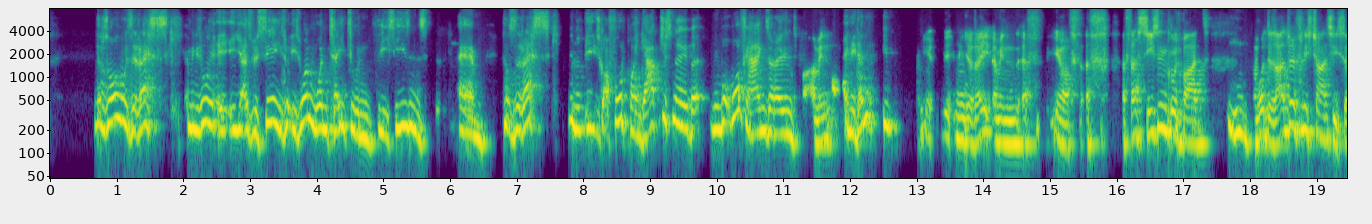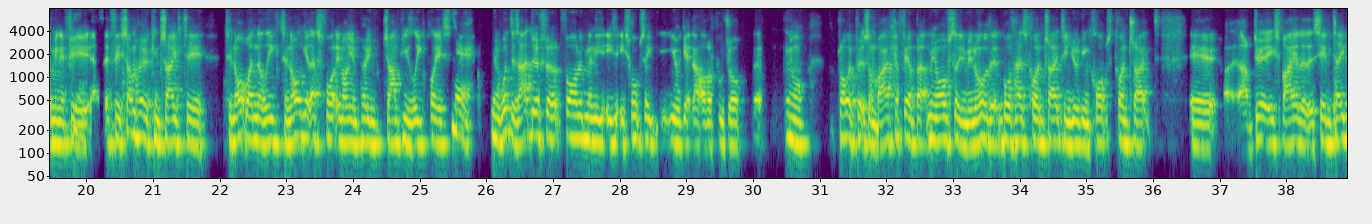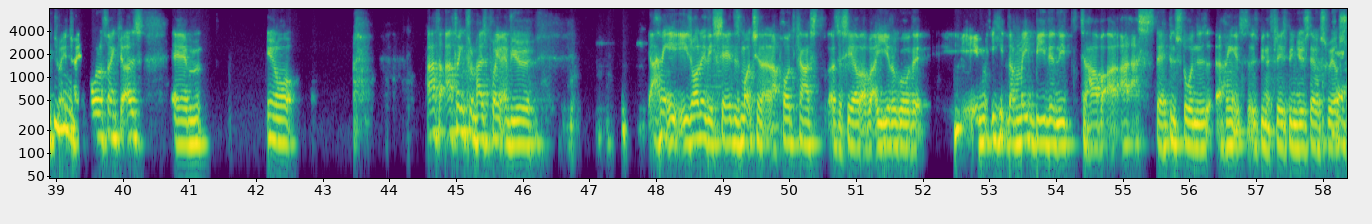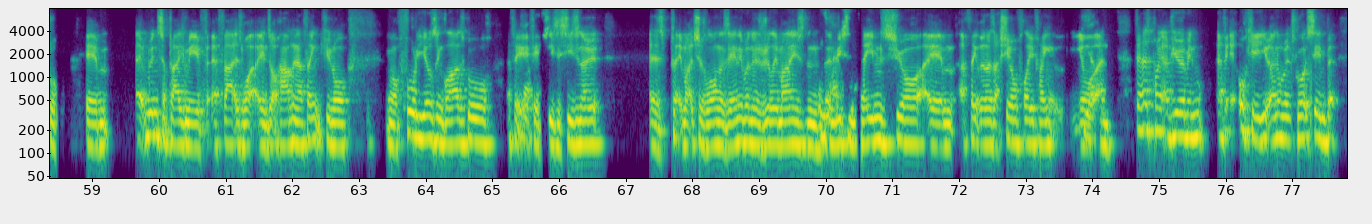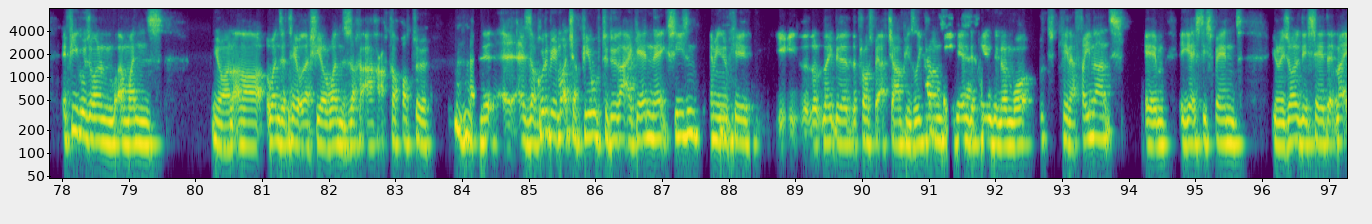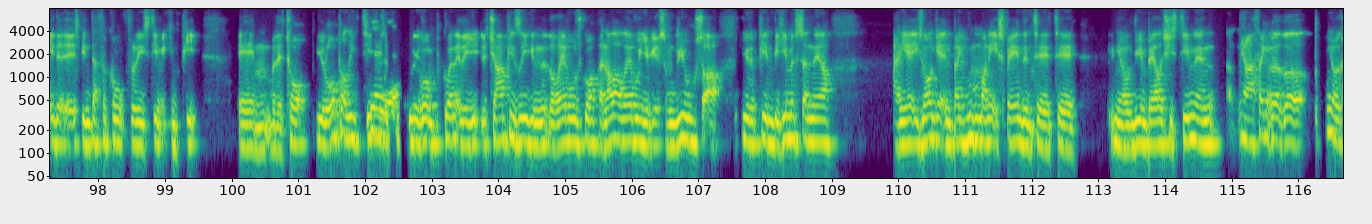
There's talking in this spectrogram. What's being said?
there's always a risk. I mean, he's only, he, as we say, he's, he's won one title in three seasons. Um, there's the risk. You know, he's got a four point gap just now. But I mean, what, what if he hangs around? I mean, and he didn't. He, you're right. I mean, if you know, if if, if this season goes bad, mm-hmm. what does that do for his chances? I mean, if he yeah. if, if they somehow contrive to to not win the league, to not get this forty million pound Champions League place, yeah. you know, what does that do for, for him? And he, he hopes to you know get that Liverpool job. You know, probably puts him back a fair bit. I mean, obviously we know that both his contract and Jurgen Klopp's contract uh, are due to expire at the same time, twenty twenty four, I think it is. Um, you know, I, th- I think from his point of view, I think he's already said as much in a podcast, as I say, about a year ago, that he, he, there might be the need to have a, a stepping stone. I think it's, it's been the phrase being used elsewhere. Yeah. So um, it wouldn't surprise me if, if that is what ends up happening. I think you know, you know, four years in Glasgow. If, it, yeah. if he sees the season out, is pretty much as long as anyone has really managed in, in recent times. You know, um, I think there is a shelf life. I think, you know, yeah. and from his point of view, I mean, if okay, I know what Scott's saying, but if he goes on and wins, you know, and, and wins a title this year, wins a, a, a cup or 2 mm-hmm. is there going to be much appeal to do that again next season? I mean, mm-hmm. okay. There might be the, the prospect of Champions League run, but again, depending on what kind of finance um, he gets to spend, You know, he's already said that it's been difficult for his team to compete um, with the top Europa League teams. Yeah, yeah. Go, go into the, the Champions League and the levels go up another level, and you've got some real sort of European behemoths in there. And yet he's not getting big money to spend and to, to you know, re-embellish his team. Then you know, I think that the you know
